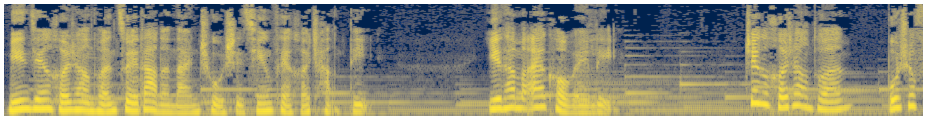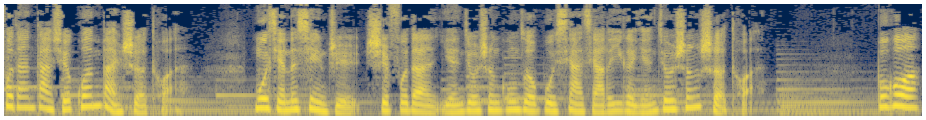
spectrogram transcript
民间合唱团最大的难处是经费和场地。以他们 Echo 为例，这个合唱团。不是复旦大学官办社团，目前的性质是复旦研究生工作部下辖的一个研究生社团。不过，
